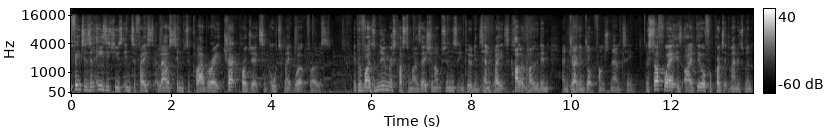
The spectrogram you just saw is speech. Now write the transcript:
features an easy to use interface that allows teams to collaborate, track projects and automate workflows. It provides numerous customization options, including templates, color coding, and drag and drop functionality. The software is ideal for project management,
